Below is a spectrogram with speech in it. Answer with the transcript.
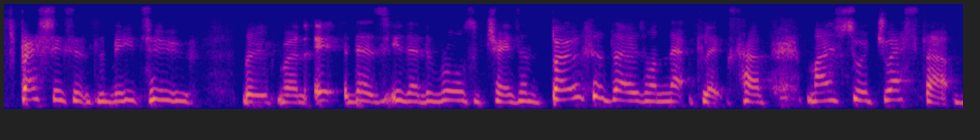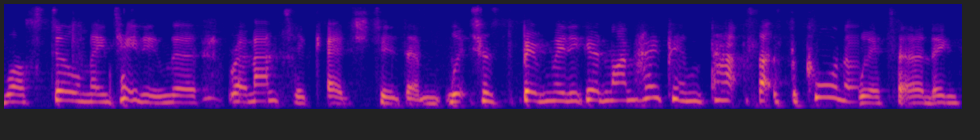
especially since the Me Too movement. It, there's, you know, the rules have changed, and both of those on Netflix have managed to address that while still maintaining the romantic edge to them, which has been really good. And I'm hoping perhaps that's the corner we're turning.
